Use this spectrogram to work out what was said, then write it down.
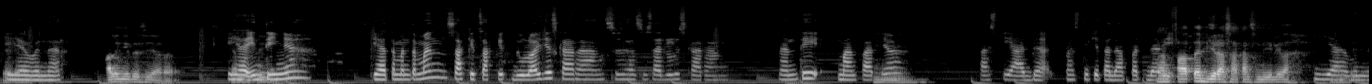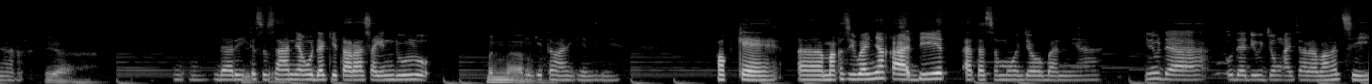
Ya, iya kan? benar. Paling itu sih ya iya intinya ya teman-teman sakit-sakit dulu aja sekarang susah-susah dulu sekarang. Nanti manfaatnya hmm. pasti ada pasti kita dapat dari manfaatnya dirasakan sendiri lah iya nanti. benar. Iya. Dari gitu. kesusahan yang udah kita rasain dulu. Benar. Gitu kan intinya. Oke uh, makasih banyak kak Adit atas semua jawabannya. Ini udah udah di ujung acara banget sih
